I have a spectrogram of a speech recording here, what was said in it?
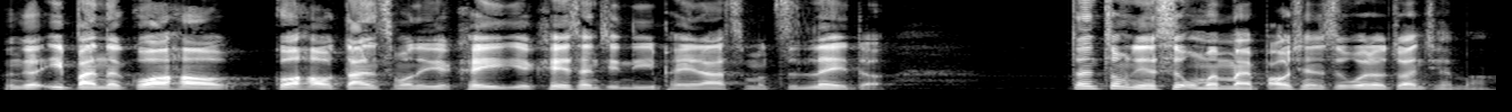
那个一般的挂号挂号单什么的，也可以也可以申请理赔啦，什么之类的。但重点是我们买保险是为了赚钱吗？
